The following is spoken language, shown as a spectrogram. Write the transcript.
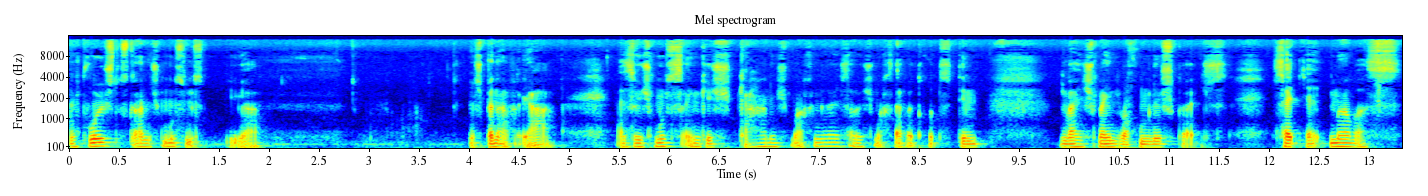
Obwohl ich das gar nicht muss. Ja. Ich bin auch, ja. Also ich muss es eigentlich gar nicht machen, Guys, aber ich mache es aber trotzdem. Weil ich meine, warum nicht, Guys? Es hat ja immer was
